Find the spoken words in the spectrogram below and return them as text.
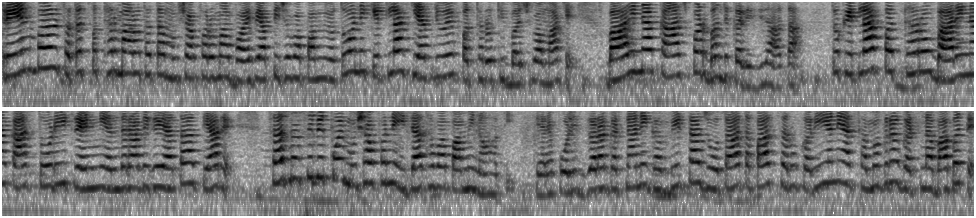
ટ્રેન પર સતત પથ્થરમારો થતા મુસાફરોમાં ભય વ્યાપી જવા પામ્યો હતો અને કેટલાક યાત્રીઓએ પથ્થરોથી બચવા માટે બારીના કાચ પણ બંધ કરી દીધા હતા. તો કેટલાક પથ્થરો બારીના કાચ તોડી ટ્રેનની અંદર આવી ગયા હતા ત્યારે સદનસીબે કોઈ મુસાફરને ઈજા થવા પામી ન હતી. ત્યારે પોલીસ દ્વારા ઘટનાની ગંભીરતા જોતા તપાસ શરૂ કરી અને આ સમગ્ર ઘટના બાબતે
